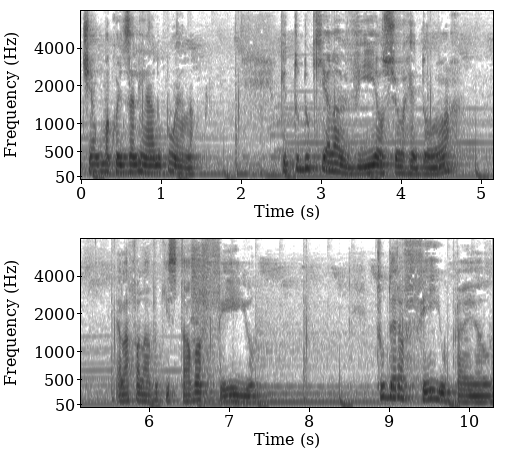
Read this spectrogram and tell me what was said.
tinha alguma coisa desalinhada com ela. Porque tudo que ela via ao seu redor, ela falava que estava feio. Tudo era feio para ela.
